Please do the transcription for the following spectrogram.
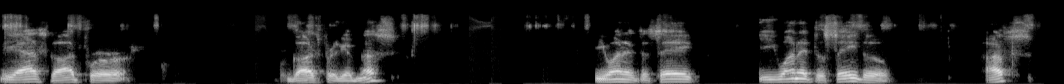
he asked God for, for God's forgiveness. He wanted to say, he wanted to say to us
